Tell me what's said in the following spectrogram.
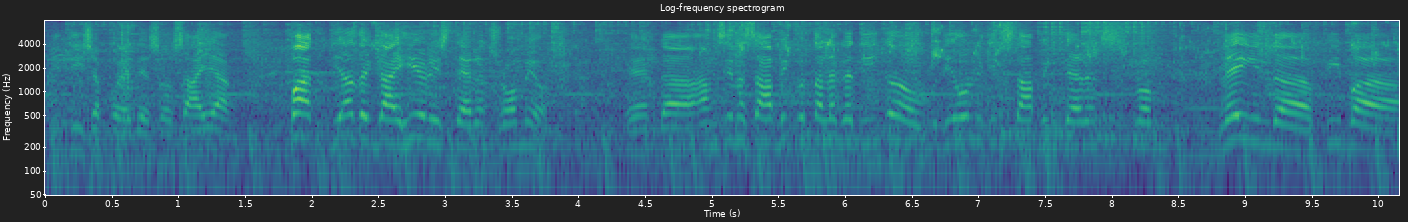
hindi siya pwede. So sayang. But the other guy here is Terence Romeo. And uh, ang sinasabi ko talaga dito, the only thing stopping Terence from playing in the FIBA,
